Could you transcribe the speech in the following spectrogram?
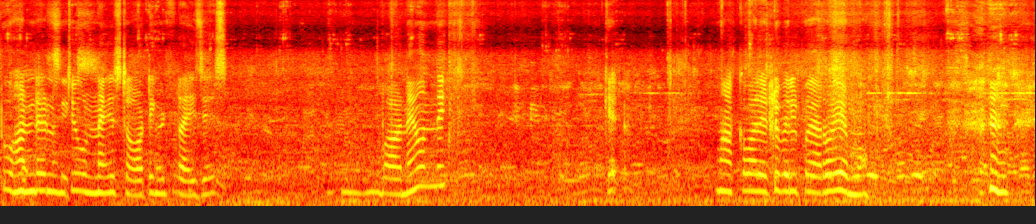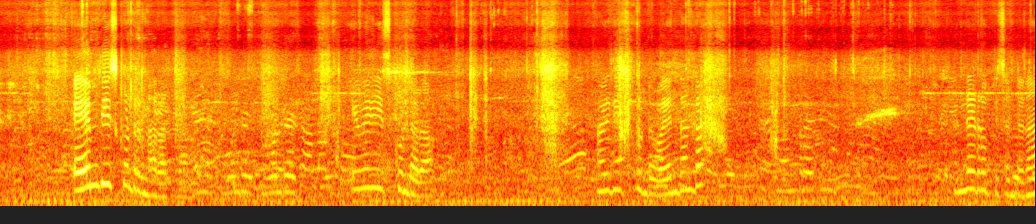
టూ హండ్రెడ్ నుంచి ఉన్నాయి స్టార్టింగ్ ప్రైజెస్ బాగానే ఉంది. ఓకే. మా అక్క వాళ్ళు ఎటు వెళ్ళిపోయారో ఏమో. ఏం తీసుకుంటున్నారు అక్క? ఇవి తీసుకుంటారా? అవి తీసుకుంటావా? ఏంటంట హండ్రెడ్ రూపీస్ అంటనా?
